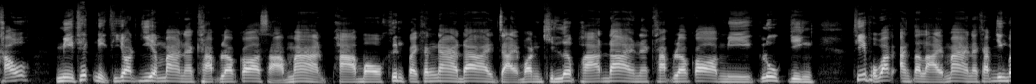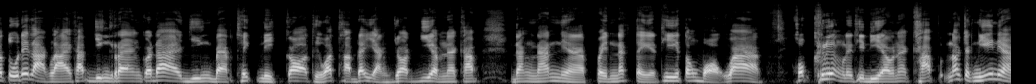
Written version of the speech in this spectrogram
เขา มีเทคนิคที่ยอดเยี่ยมมากนะครับ แล้วก็สามารถพาบอลขึ้นไปข้างหน้าได้ จ่ายบอลคิลเลอร์พาสได้นะครับ แล้วก็มีลูกยิงที่ผมว่าอันตรายมากนะครับ ยิงประตูได้หลากหลายครับ ยิงแรงก็ได้ยิงแบบเทคนิคก็ถือว่าทำได้อย่างยอดเยี่ยมนะครับ ดังนั้นเนี่ยเป็นนักเตะที่ต้องบอกว่าครบเครื่องเลยทีเดียวนะครับ นอกจากนี้เนี่ย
